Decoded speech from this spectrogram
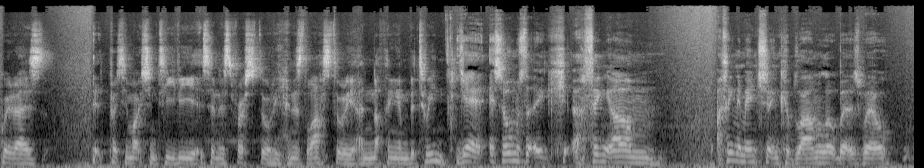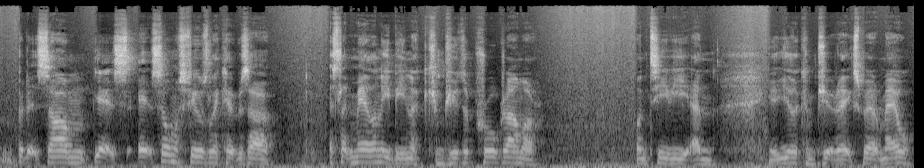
Whereas it pretty much in TV, it's in his first story and his last story, and nothing in between. Yeah, it's almost like I think um, I think they mentioned it in Kerblam a little bit as well. But it's um, yeah, it's it's almost feels like it was a, it's like Melanie being a computer programmer on TV, and you're the computer expert, Mel.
